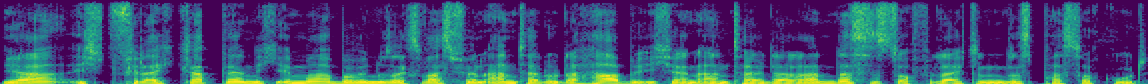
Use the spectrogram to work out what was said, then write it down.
Ja, ich, vielleicht klappt der nicht immer, aber wenn du sagst, was für ein Anteil oder habe ich einen Anteil daran, das ist doch vielleicht, und das passt doch gut.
